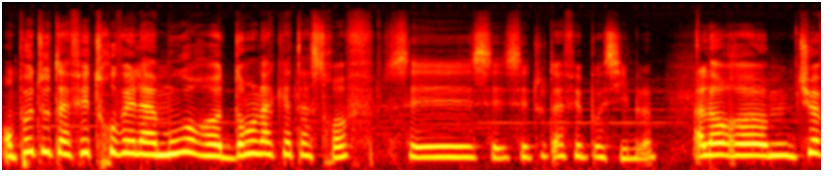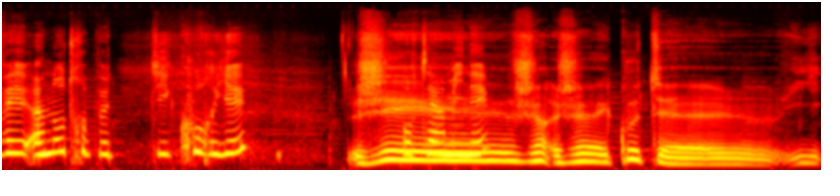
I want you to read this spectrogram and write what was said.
on peut tout à fait trouver l'amour dans la catastrophe. C'est tout à fait possible. Alors, euh, tu avais un autre petit courrier Pour terminer je, je- écoute, y-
